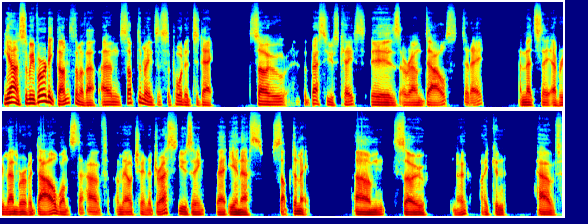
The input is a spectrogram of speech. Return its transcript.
Yeah, so we've already done some of that, and subdomains are supported today. So the best use case is around DAOs today. And let's say every member of a DAO wants to have a MailChain address using their ENS subdomain. Um, so, you know, I can have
